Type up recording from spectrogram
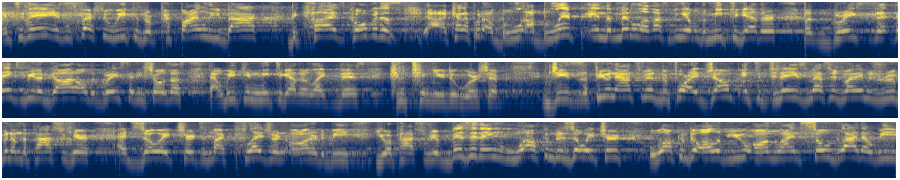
And today is a special week because we're finally back because COVID has uh, kind of put a, bl- a, blip in the middle of us being able to meet together. But grace, thanks be to God, all the grace that He shows us that we can meet together like this, continue to worship Jesus. A few announcements before I jump into today's message. My name is Reuben. I'm the pastor here at Zoe Church. It's my pleasure and honor to be your pastor. If you're visiting, welcome to Zoe Church. Welcome to all of you online. So glad that we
